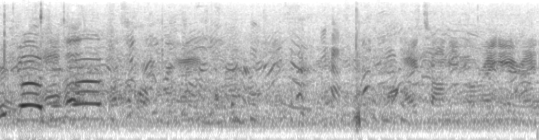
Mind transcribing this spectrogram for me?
Here it goes, here it goes. All right, Tommy, go right here, right?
